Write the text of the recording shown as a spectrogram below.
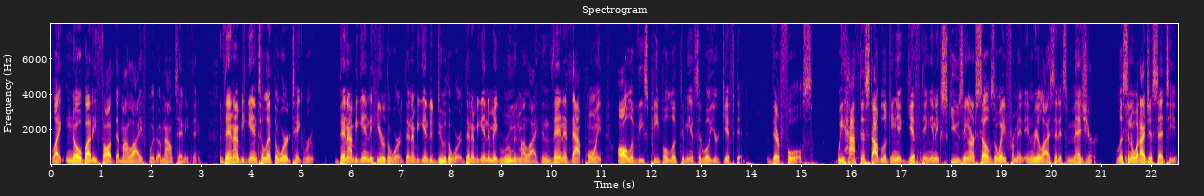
Like nobody thought that my life would amount to anything. Then I began to let the word take root. Then I began to hear the word. Then I began to do the word. Then I began to make room in my life. And then at that point, all of these people looked at me and said, Well, you're gifted. They're fools we have to stop looking at gifting and excusing ourselves away from it and realize that it's measure. Listen to what I just said to you.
